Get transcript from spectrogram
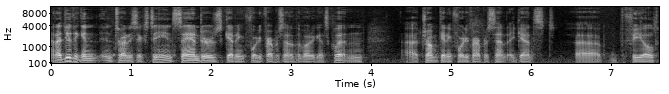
and I do think in, in 2016, Sanders getting 45% of the vote against Clinton, uh, Trump getting 45% against uh, the field,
